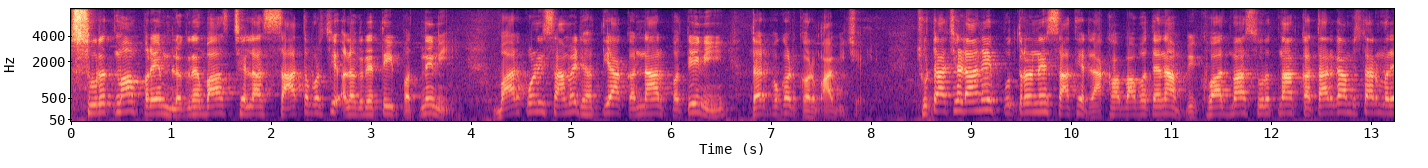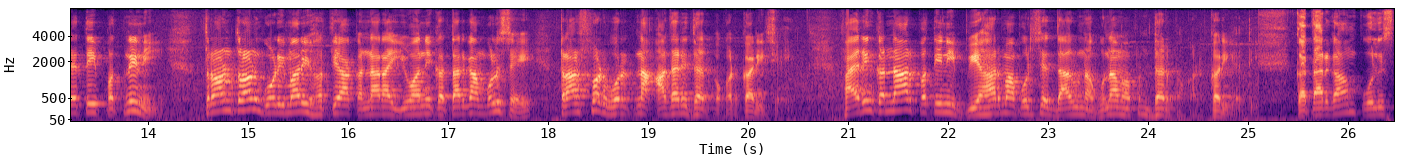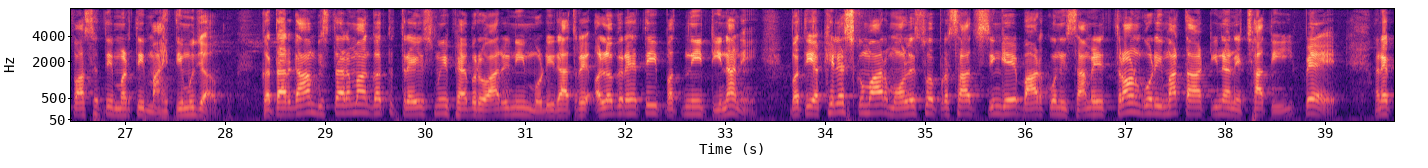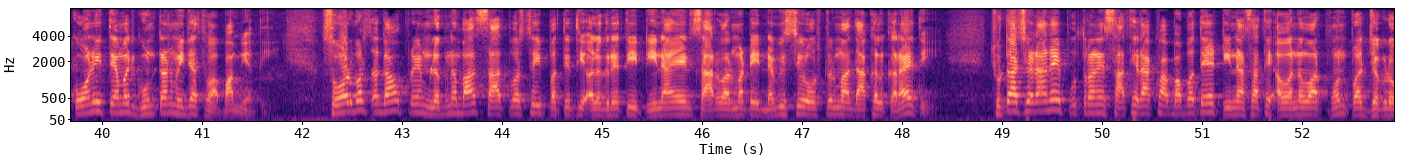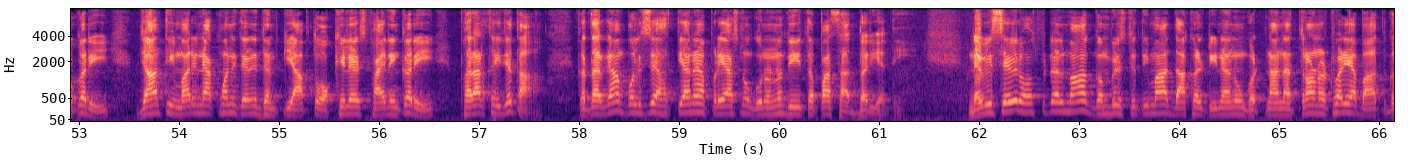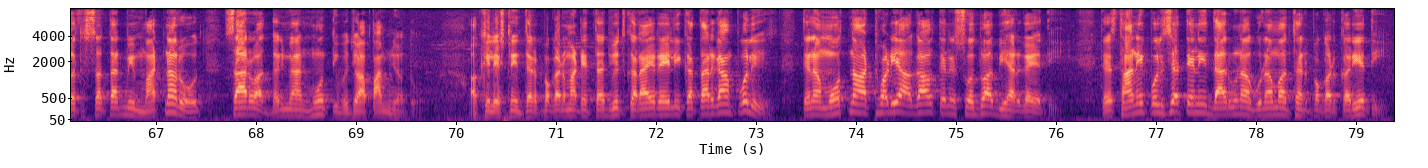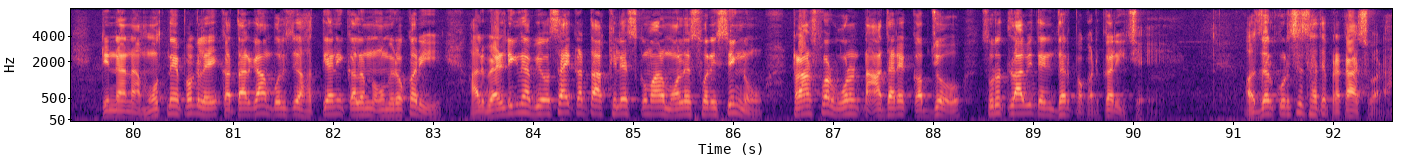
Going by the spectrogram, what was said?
સુરતમાં પ્રેમ લગ્ન બાદ છેલ્લા સાત વર્ષથી અલગ રહેતી પત્નીની બાળકોની સામે જ હત્યા કરનાર પતિની ધરપકડ કરવામાં આવી છે. છૂટાછેડાને પુત્રને સાથે રાખવા બાબતેના વિખવાદમાં સુરતના કતારગામ વિસ્તારમાં રહેતી પત્નીની ત્રણ ત્રણ ગોળી મારી હત્યા કરનારા યુવાની કતારગામ પોલીસે ટ્રાન્સફર વોરંટના આધારે ધરપકડ કરી છે. ફાયરિંગ કરનાર પતિની બિહારમાં પોલીસે દારૂના ગુનામાં પણ ધરપકડ કરી હતી. કતારગામ પોલીસ પાસેથી મળતી માહિતી મુજબ, કતારગામ વિસ્તારમાં ગત ત્રેવીસમી ફેબ્રુઆરીની મોડી રાત્રે અલગ રહેતી પત્ની ટીનાને પતિ અખિલેશ કુમાર મોલેશ્વર પ્રસાદ સિંઘે બાળકોની સામે ત્રણ ગોળી મારતા ટીનાને છાતી, પેટ અને કોણી તેમજ ઘૂંટણમાં ઈજા થવા પામી હતી. સોળ વર્ષ અગાઉ પ્રેમ લગ્ન બાદ સાત વર્ષથી પતિથી અલગ રહેતી ટીનાએ સારવાર માટે નવી સિવિલ હોસ્પિટલમાં દાખલ કરાઈ હતી. છૂટાછેડાને પુત્રને સાથે રાખવા બાબતે ટીના સાથે અવારનવાર ફોન પર ઝઘડો કરી જાનથી મારી નાખવાની તેની ધમકી આપતો અખિલેશ ફાયરિંગ કરી ફરાર થઈ જતા. કતારગામ પોલીસે હત્યાના પ્રયાસનો ગુનો નોંધી તપાસ હાથ ધરી હતી. નવી સિવિલ હોસ્પિટલમાં ગંભીર સ્થિતિમાં દાખલ ટીનાનું ઘટનાના ત્રણ અઠવાડિયા બાદ ગત સત્તરમી માર્ચના રોજ સારવાર દરમિયાન મોત નિપજવા પામ્યું હતું. અખિલેશની ધરપકડ માટે તજવીજ કરાઈ રહેલી કતારગામ પોલીસ તેના મોતના અઠવાડિયા અગાઉ તેને શોધવા બિહાર ગઈ હતી. તે સ્થાનિક પોલીસે તેની દારૂના ગુનામાં ધરપકડ કરી હતી. ટીનાના મોતને પગલે કતારગામ પોલીસે હત્યાની કલમનો ઉમેરો કરી હાલ વેલ્ડિંગના વ્યવસાય કરતા અખિલેશ કુમાર મોલેશ્વરી સિંહનો ટ્રાન્સફર વોરંટના આધારે કબજો સુરત લાવી તેની ધરપકડ કરી છે. અઝર કુર્સી સાથે પ્રકાશવાળા.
